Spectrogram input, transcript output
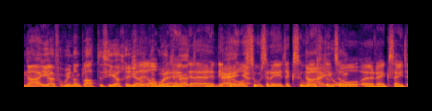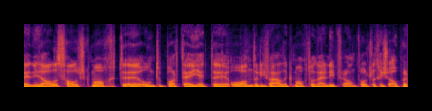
Nein, einfach wie ein glatter Sieg ist. Ja, ja aber er hat, er hat nicht grosse äh, Ausreden gesucht nein, und so. Er hat gesagt, er hat nicht alles falsch gemacht äh, und die Partei hat äh, auch andere Fehler gemacht, und er nicht verantwortlich ist. Aber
